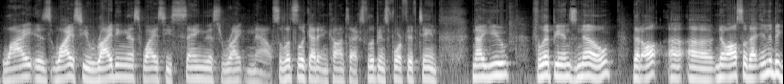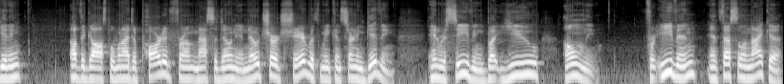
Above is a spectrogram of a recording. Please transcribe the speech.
Why is why is he writing this? Why is he saying this right now? So let's look at it in context. Philippians 4:15. Now you Philippians know that all uh, uh, know also that in the beginning of the gospel, when I departed from Macedonia, no church shared with me concerning giving and receiving, but you only. For even in Thessalonica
